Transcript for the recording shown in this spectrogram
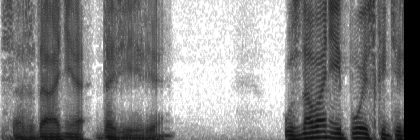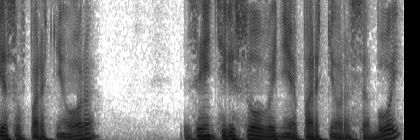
создание доверия, узнавание и поиск интересов партнера, заинтересовывание партнера собой,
